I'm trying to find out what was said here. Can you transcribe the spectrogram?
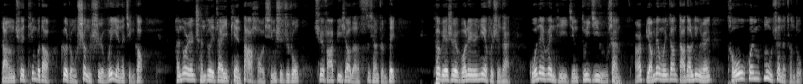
党却听不到各种盛世威严的警告。很多人沉醉在一片大好形势之中，缺乏必要的思想准备。特别是勃列日涅夫时代，国内问题已经堆积如山，而表面文章达到令人头昏目眩的程度。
